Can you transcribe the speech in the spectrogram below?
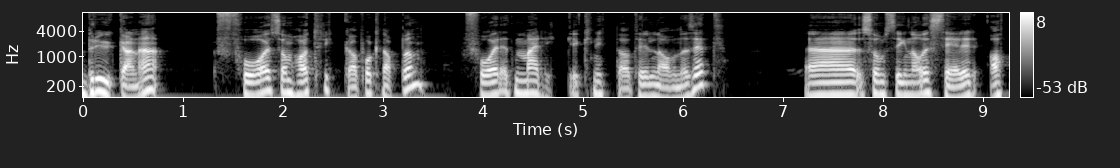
brukerne får, som har trykka på knappen, får et merke knytta til navnet sitt, som signaliserer at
